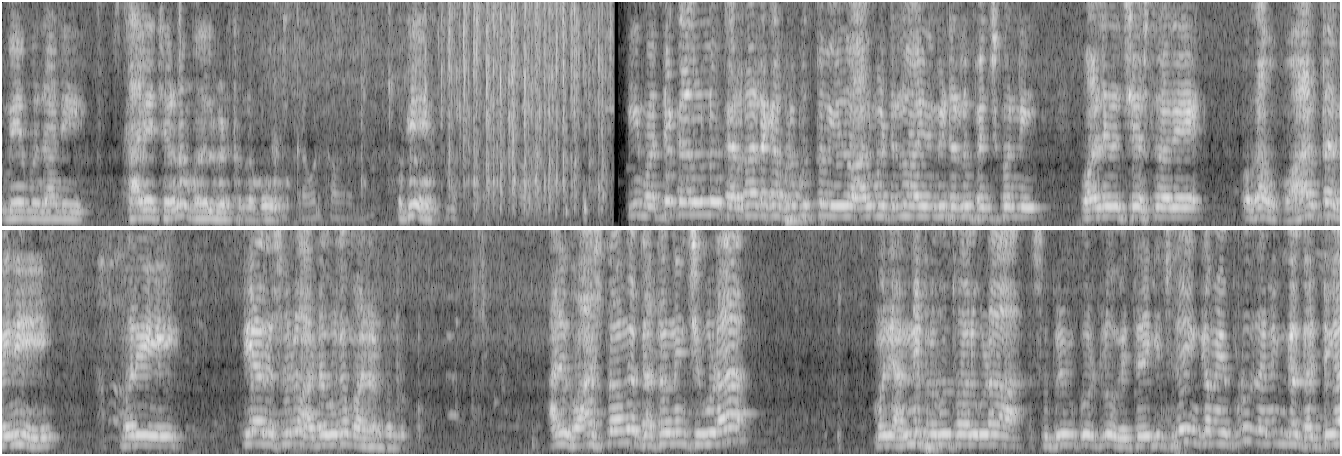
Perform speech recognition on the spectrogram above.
మేము దాని కార్యాచరణ మొదలు పెడుతున్నాము. ఓకే? ఈ మధ్య కాలంలో కర్ణాటక ప్రభుత్వం ఏదో ఆల్మట్టిలో ఐదు మీటర్లు పెంచుకొని వాళ్ళు ఏదో చేస్తున్నారనే ఒక వార్త విని మరి టిఆర్ఎస్ అడ్డగుగా మాట్లాడుతున్నారు. అది వాస్తవంగా గతం నుంచి కూడా మరి అన్ని ప్రభుత్వాలు కూడా సుప్రీంకోర్టులో వ్యతిరేకించినాయి. ఇంకా మేము ఇప్పుడు దాన్ని ఇంకా గట్టిగా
